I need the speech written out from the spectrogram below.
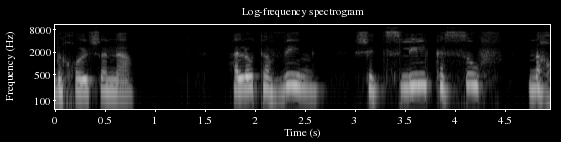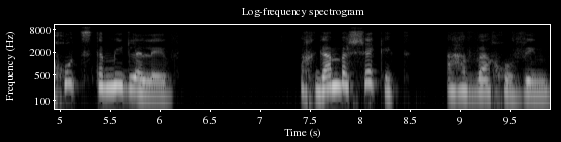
בכל שנה. הלא תבין שצליל כסוף נחוץ תמיד ללב. אך גם בשקט אהבה חווים.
